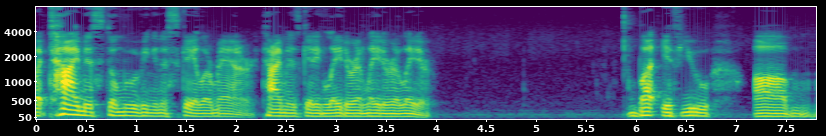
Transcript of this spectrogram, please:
but time is still moving in a scalar manner. Time is getting later and later and later. But if you um,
